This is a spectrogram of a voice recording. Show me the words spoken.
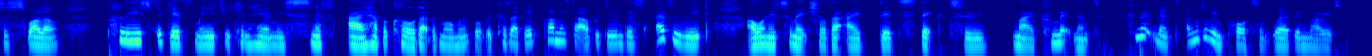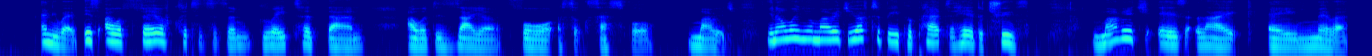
to swallow Please forgive me if you can hear me sniff. I have a cold at the moment, but because I did promise that I'll be doing this every week, I wanted to make sure that I did stick to my commitment. Commitment, another important word in marriage. Anyway, is our fear of criticism greater than our desire for a successful marriage? You know, when you're married, you have to be prepared to hear the truth. Marriage is like a mirror,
